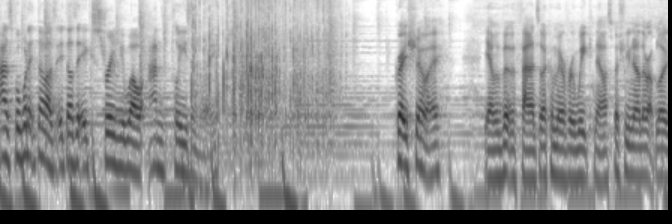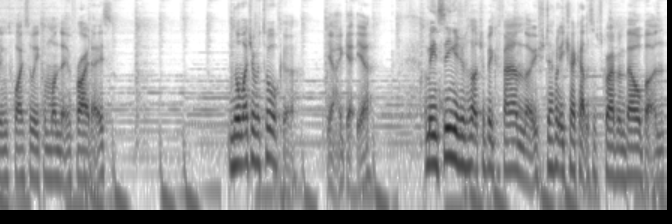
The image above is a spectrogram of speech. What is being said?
As for what it does, it does it extremely well and pleasingly. Great show, eh? Yeah, I'm a bit of a fan, so I come here every week now, especially now they're uploading twice a week on Monday and Fridays. Not much of a talker. Yeah, I get you. I mean, seeing as you're such a big fan though, you should definitely check out the subscribe and bell button.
